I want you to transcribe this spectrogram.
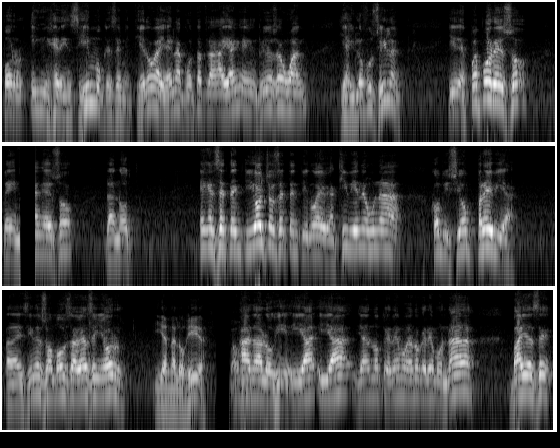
por injerencismo que se metieron allá en la costa, allá en, en Río San Juan, y ahí lo fusilan. Y después por eso le envían eso, la nota. En el 78-79, aquí viene una comisión previa para decirle a Somoza, vea señor. Y analogías. Analogía. Y ya, y ya, ya no tenemos, ya no queremos nada. Váyase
